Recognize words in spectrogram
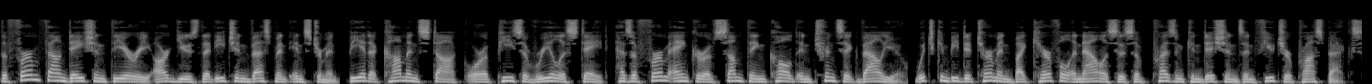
The firm foundation theory argues that each investment instrument, be it a common stock or a piece of real estate, has a firm anchor of something called intrinsic value, which can be determined by careful analysis of present conditions and future prospects.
